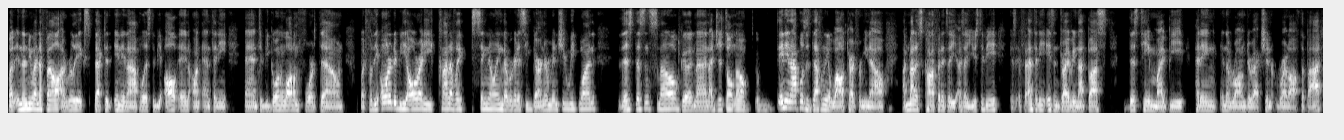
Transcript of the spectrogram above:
But in the new NFL, I really expected Indianapolis to be all in on Anthony and to be going a lot on fourth down. But for the owner to be already kind of like signaling that we're going to see Gardner Minshew week one, this doesn't smell good, man. I just don't know. Indianapolis is definitely a wild card for me now. I'm not as confident as I, as I used to be because if Anthony isn't driving that bus, this team might be heading in the wrong direction right off the bat.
